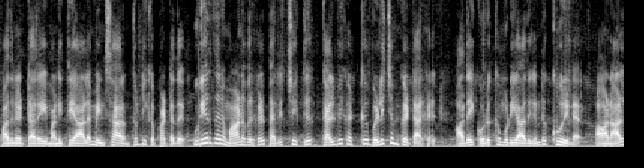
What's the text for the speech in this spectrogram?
பதினெட்டரை மணித்தியாலம் மின்சாரம் துண்டிக்கப்பட்டது. உயர்தர மாணவர்கள் பரீட்சைக்கு கல்வி கற்க வெளிச்சம் கேட்டார்கள். அதை கொடுக்க முடியாது என்று கூறினர். ஆனால்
